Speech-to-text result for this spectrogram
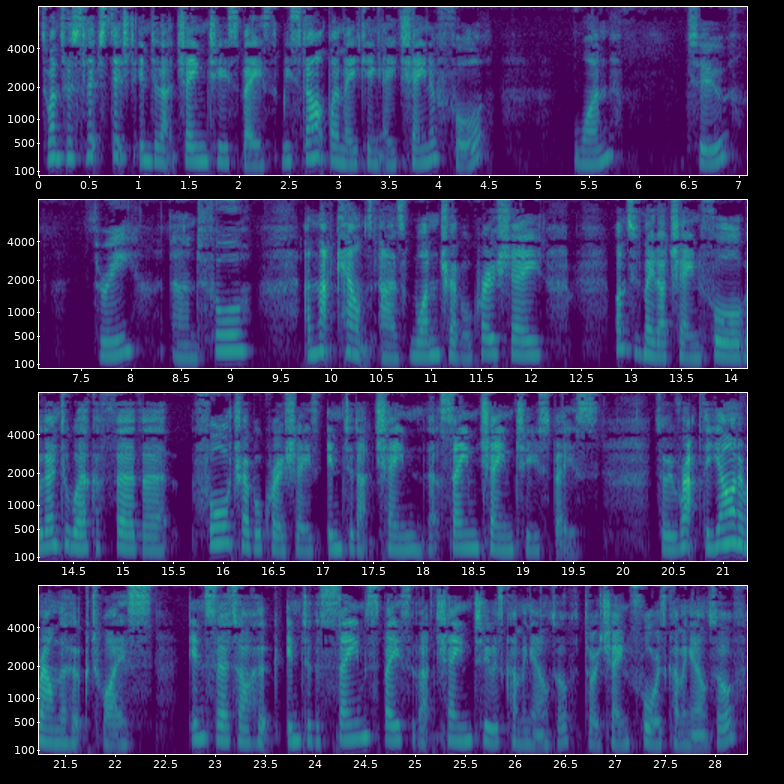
So once we've slip stitched into that chain two space, we start by making a chain of four. One, two, three, and four. And that counts as one treble crochet. Once we've made our chain four, we're going to work a further four treble crochets into that chain, that same chain two space. So we wrap the yarn around the hook twice, insert our hook into the same space that that chain two is coming out of, sorry, chain four is coming out of,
